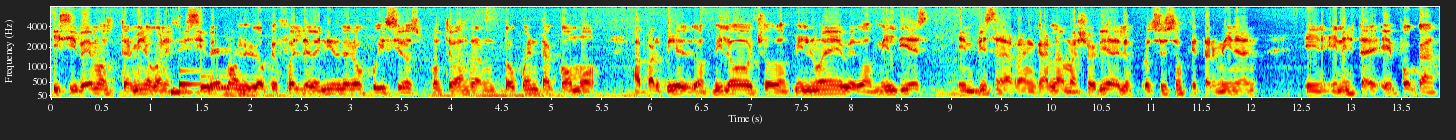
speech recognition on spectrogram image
Y, si vemos, termino con esto, y si vemos lo que fue el devenir de los juicios, vos te vas dando cuenta cómo a partir del 2008, 2009, 2010 empiezan a arrancar la mayoría de los procesos que terminan en, en esta época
